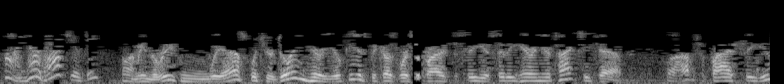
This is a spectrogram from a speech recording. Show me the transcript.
Oh, I know that, Yukie. Well, I mean, the reason we ask what you're doing here, Yukie, is because we're surprised to see you sitting here in your taxi cab. Well, I'm surprised to see you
